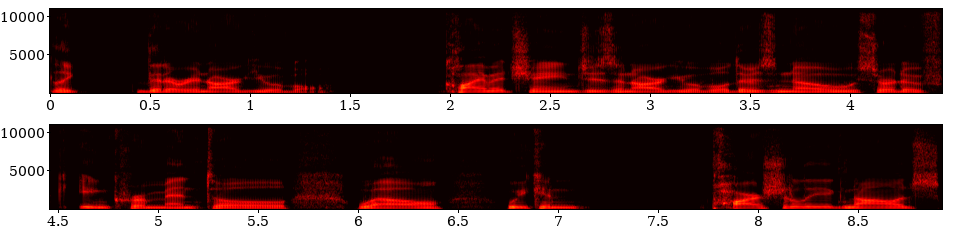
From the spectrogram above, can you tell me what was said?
like that are inarguable. Climate change is inarguable. There's no sort of incremental. Well, we can partially acknowledge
